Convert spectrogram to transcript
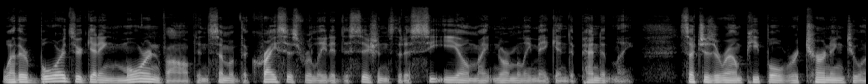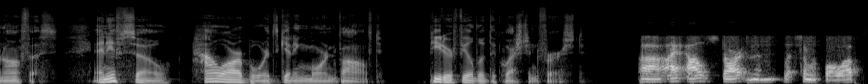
whether boards are getting more involved in some of the crisis related decisions that a CEO might normally make independently, such as around people returning to an office. And if so, how are boards getting more involved? Peter fielded the question first. Uh, I, will start and then let someone follow up.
